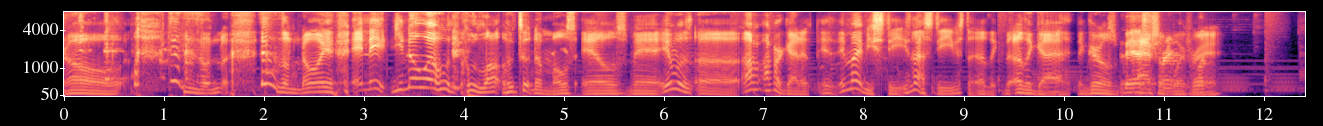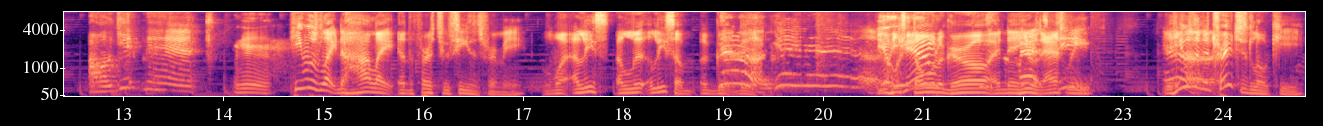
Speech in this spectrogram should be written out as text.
no, this is anno- this is annoying. And they, you know what? Who who lo- who took the most L's, man? It was uh, I, I forgot it. it. It might be Steve. It's not Steve. It's the other the other guy, the girl's Best actual friend. boyfriend. Oh yeah, man. Yeah. He was like the highlight of the first two seasons for me. What at least a li- at least a, a good Yeah, bit. yeah, yeah, yeah, yeah. You know, he him? stole a girl, He's and then he was best actually Steve. yeah, he was in the trenches low key.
